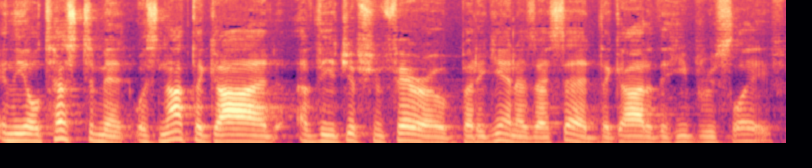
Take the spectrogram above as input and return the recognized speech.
in the Old Testament was not the God of the Egyptian Pharaoh, but again, as I said, the God of the Hebrew slave.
